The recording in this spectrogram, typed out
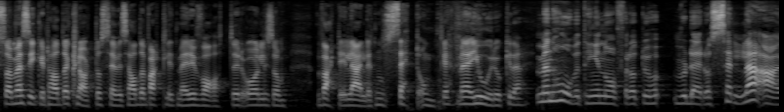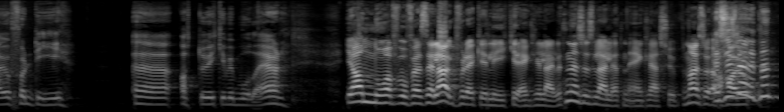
som jeg sikkert hadde klart å se hvis jeg hadde vært litt mer i vater og liksom vært i leiligheten og sett ordentlig. Men jeg gjorde jo ikke det. Men hovedtingen nå for at du vurderer å selge, er jo fordi uh, at du ikke vil bo der i hjel. Ja, nå hvorfor jeg selger, er ikke fordi jeg ikke liker egentlig leiligheten. Jeg syns leiligheten egentlig er supernice. Jeg Jeg syns leiligheten er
